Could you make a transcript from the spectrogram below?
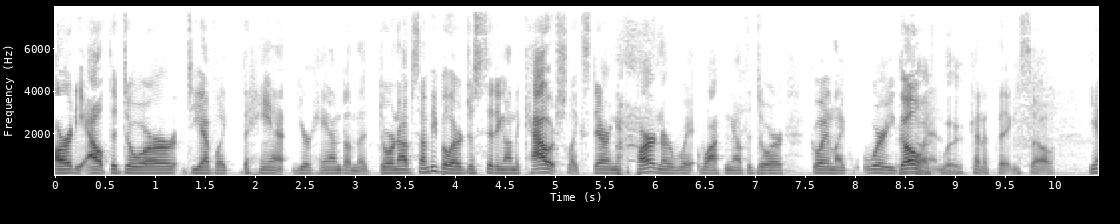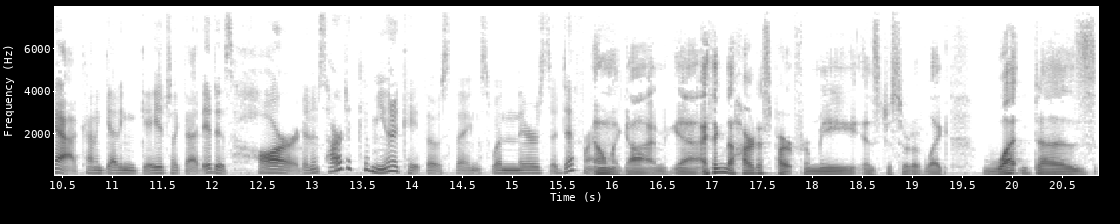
already out the door? Do you have like the hand, your hand on the doorknob? Some people are just sitting on the couch, like staring at the partner wa- walking out the door, going like, "Where are you going?" Exactly. kind of thing. So. Yeah, kind of getting engaged like that. It is hard, and it's hard to communicate those things when there's a difference. Oh my god. Yeah. I think the hardest part for me is just sort of like what does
